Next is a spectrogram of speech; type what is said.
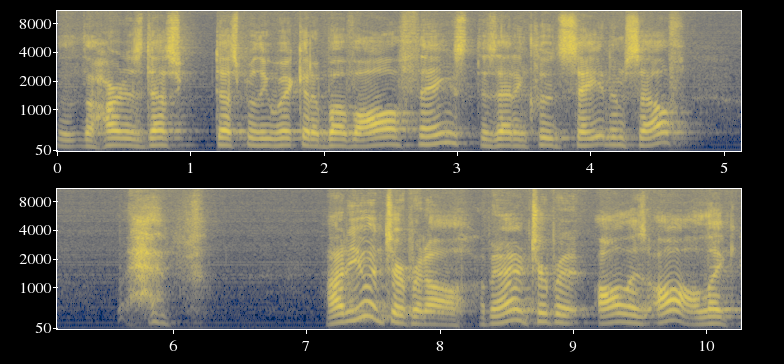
the heart is des- desperately wicked above all things, does that include Satan himself? How do you interpret all? I mean, I interpret all as all. Like,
